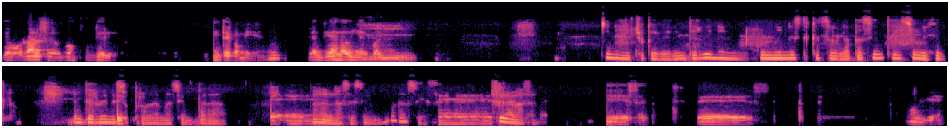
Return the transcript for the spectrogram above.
de borrárselo, confundirlo. Entre comillas. ¿no? La entidad es la uña del cuerpo. Tiene mucho que ver. Intervienen, como en este caso la paciente es un ejemplo. Interviene su programación para, Eh, para la sesión. Así es. eh, Sí lo hacen. Perfecto. Muy bien.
